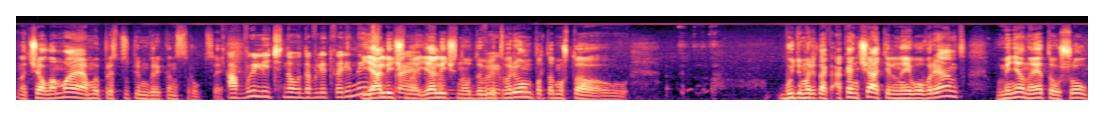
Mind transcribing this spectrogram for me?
начало мая мы приступим к реконструкции. А вы лично удовлетворены? Я лично, я лично удовлетворен, потому что, э, будем говорить так, окончательный его вариант, у меня на это ушел,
